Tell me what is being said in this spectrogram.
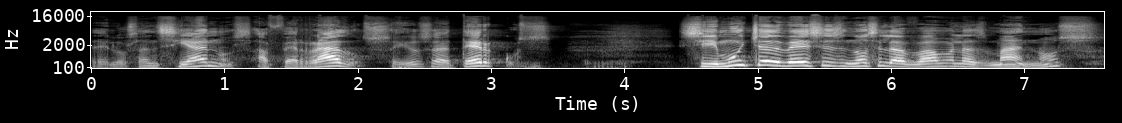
De los ancianos, aferrados, ellos tercos. Si muchas veces no se lavaban las manos,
